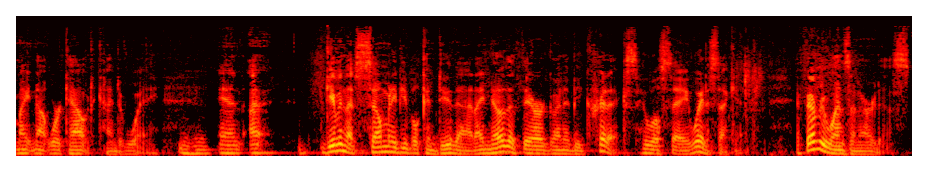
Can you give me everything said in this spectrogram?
might not work out kind of way. Mm-hmm. And I, given that so many people can do that, I know that there are going to be critics who will say, "Wait a second, if everyone's an artist."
